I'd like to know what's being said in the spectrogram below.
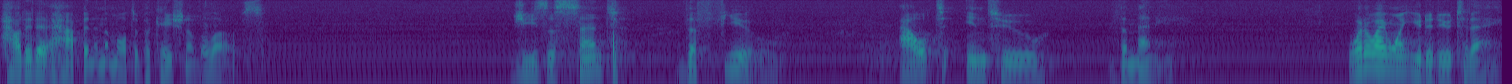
How did it happen in the multiplication of the loaves? Jesus sent the few out into the many. What do I want you to do today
